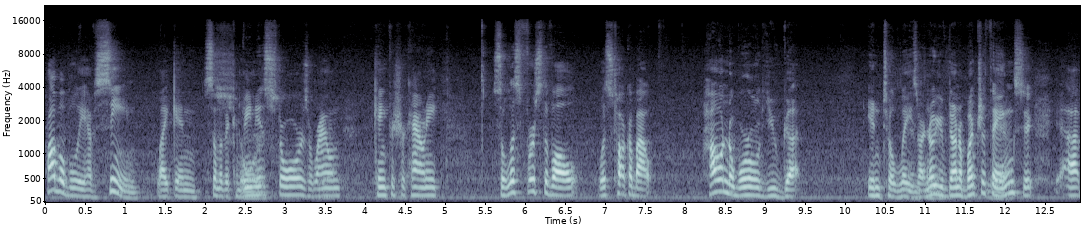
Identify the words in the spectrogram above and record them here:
probably have seen, like in some of the convenience stores around Kingfisher County. So let's first of all let's talk about how in the world you got into laser. I know you've done a bunch of things. Uh,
